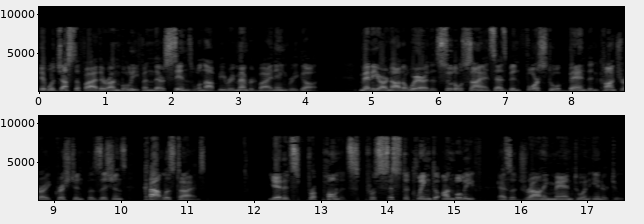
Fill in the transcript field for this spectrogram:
it will justify their unbelief and their sins will not be remembered by an angry God. Many are not aware that pseudoscience has been forced to abandon contrary Christian positions countless times Yet its proponents persist to cling to unbelief as a drowning man to an inner tube.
